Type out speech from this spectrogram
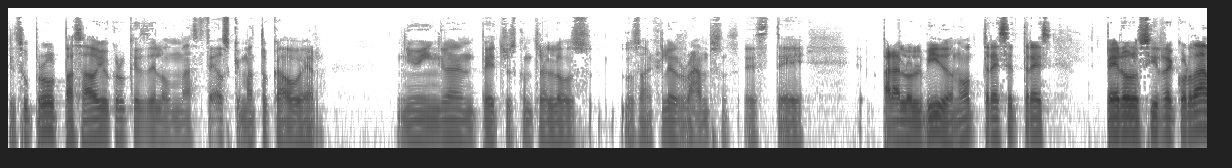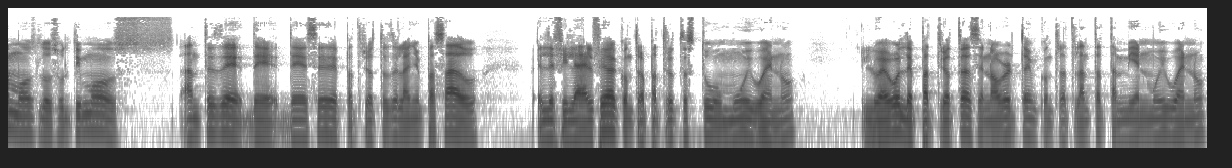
el Super Bowl pasado yo creo que es de los más feos que me ha tocado ver. New England Patriots contra los Los Ángeles Rams, este, para el olvido, ¿no? 13-3. Pero si recordamos los últimos, antes de, de, de ese de Patriotas del año pasado, el de Filadelfia contra Patriotas estuvo muy bueno. Luego el de Patriotas en overtime contra Atlanta también muy bueno.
